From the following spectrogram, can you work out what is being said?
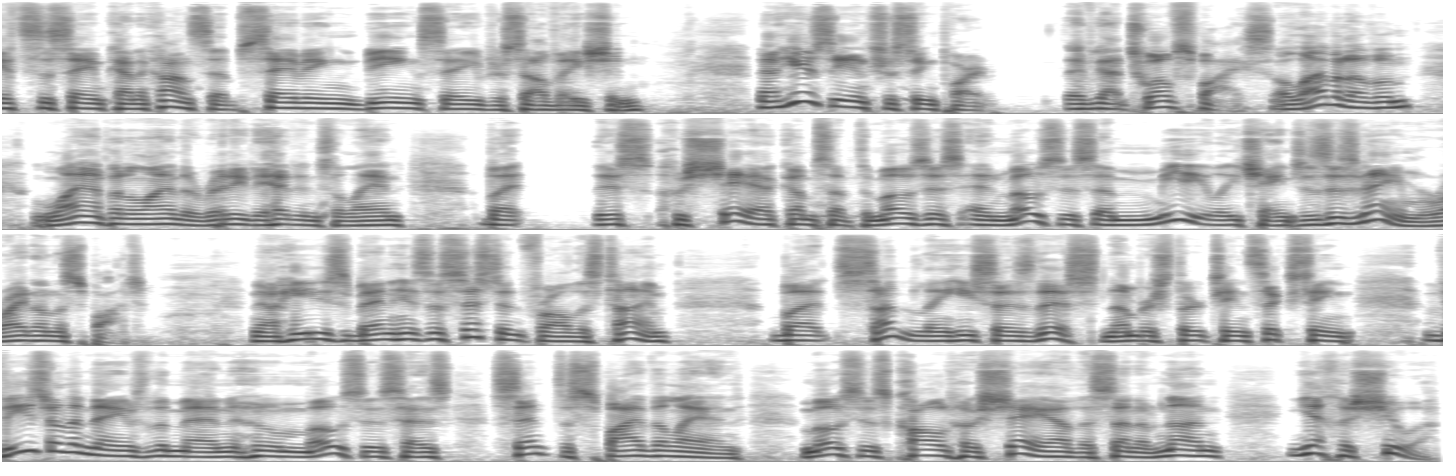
it's the same kind of concept saving, being saved, or salvation. Now, here's the interesting part they've got 12 spies, 11 of them line up in a line, they're ready to head into the land, but this Hoshea comes up to Moses, and Moses immediately changes his name right on the spot. Now, he's been his assistant for all this time, but suddenly he says this Numbers 13, 16. These are the names of the men whom Moses has sent to spy the land. Moses called Hoshea, the son of Nun, Yehoshua.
